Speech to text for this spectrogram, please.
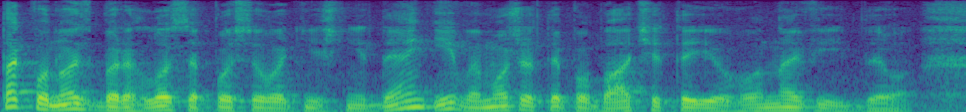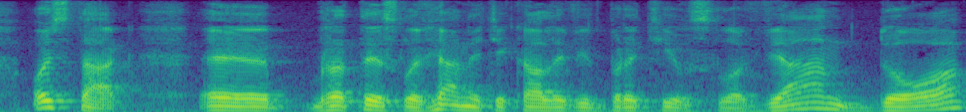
Так воно й збереглося по сьогоднішній день, і ви можете побачити його на відео. Ось так. Е, Брати слов'яни тікали від братів слов'ян до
